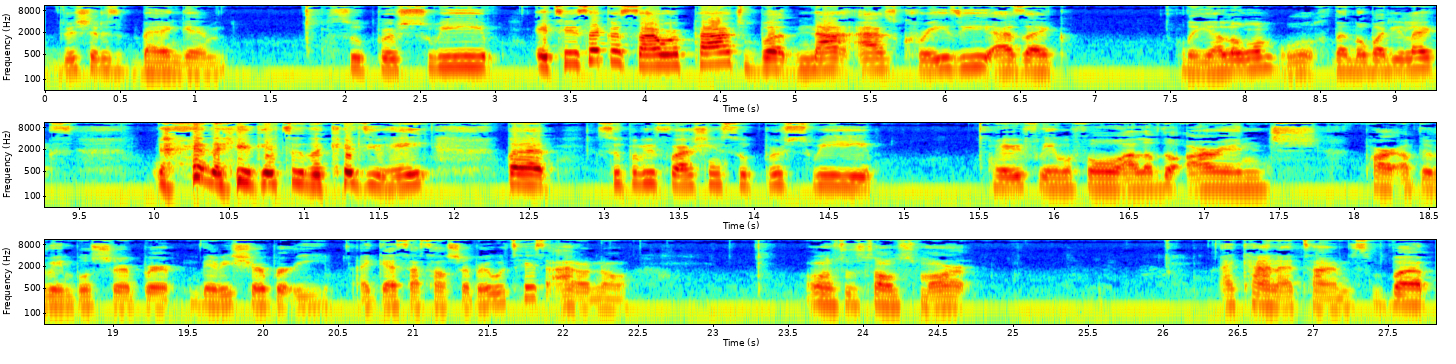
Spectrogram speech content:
This shit is banging. Super sweet. It tastes like a Sour Patch, but not as crazy as like the yellow one ugh, that nobody likes. that you give to the kids you hate. But super refreshing, super sweet, very flavorful. I love the orange part of the rainbow sherbet. Very sherbety. I guess that's how sherbet would taste. I don't know. I want to sound smart. I can at times. But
